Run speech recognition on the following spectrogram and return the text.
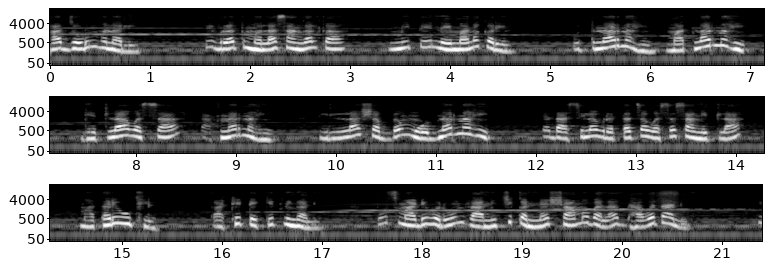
हात जोडून म्हणाली ते व्रत मला सांगाल का? मी ते नेमानं करीन. उतणार नाही मातणार नाही. घेतला वसा टाकणार नाही. तिला शब्द मोडणार नाही. त्या दासीला व्रताचा वसा सांगितला. म्हातारी उठली. काठी टेकीत निघाली. तोच माडीवरून राणीची कन्या श्यामबाला धावत आली. ती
